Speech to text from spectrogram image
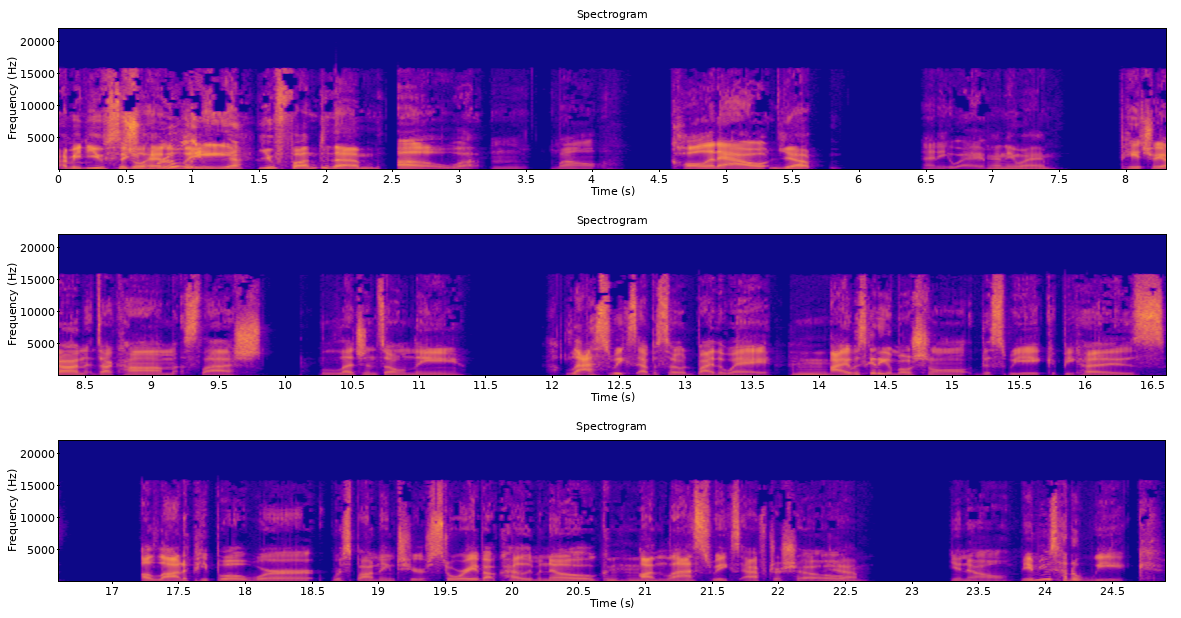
I mean, you single handedly Truly? you fund them. Oh, mm, well, call it out. Yep. Anyway, Anyway. patreon.com slash legends only. Last week's episode, by the way, Mm. I was getting emotional this week because a lot of people were responding to your story about Kylie Minogue Mhm. on last week's after show. Yeah. You know, Mew Mew's had a week.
